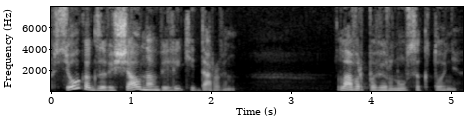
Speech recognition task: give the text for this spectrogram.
Все, как завещал нам великий Дарвин. Лавр повернулся к Тоне.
